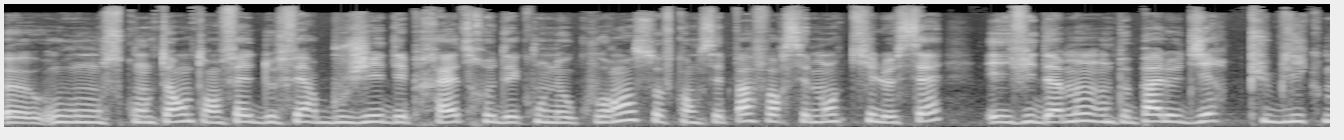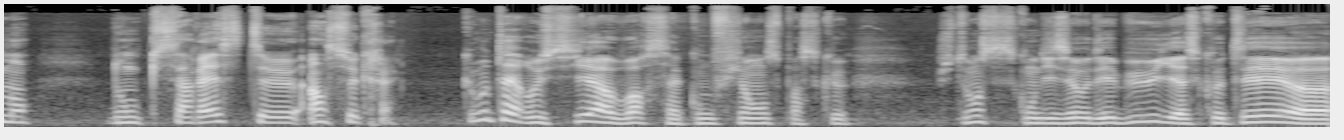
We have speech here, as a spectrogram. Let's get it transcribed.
euh, où on se contente en fait de faire bouger des prêtres dès qu'on est au courant, sauf qu'on ne sait pas forcément qui le sait. Et évidemment, on ne peut pas le dire publiquement. Donc, ça reste un secret. Comment tu as réussi à avoir sa confiance? Parce que Justement, c'est ce qu'on disait au début. Il y a ce côté, euh,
